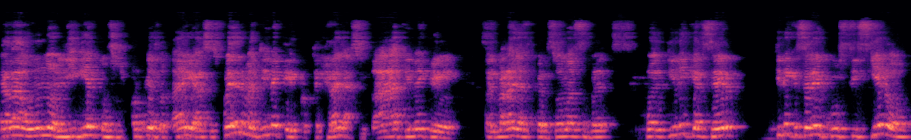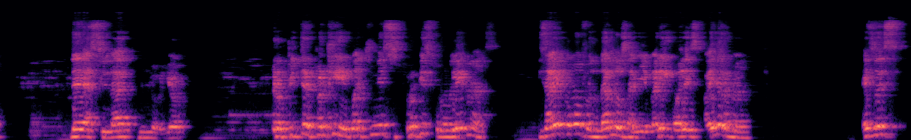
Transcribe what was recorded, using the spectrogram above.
cada uno lidia con sus propias batallas. Spider-Man tiene que proteger a la ciudad, tiene que salvar a las personas, pues, tiene que hacer, tiene que ser el justiciero de la ciudad de Nueva York. Pero Peter Parker igual tiene sus propios problemas y sabe cómo afrontarlos al llevar igual a Spider-Man. Eso es,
